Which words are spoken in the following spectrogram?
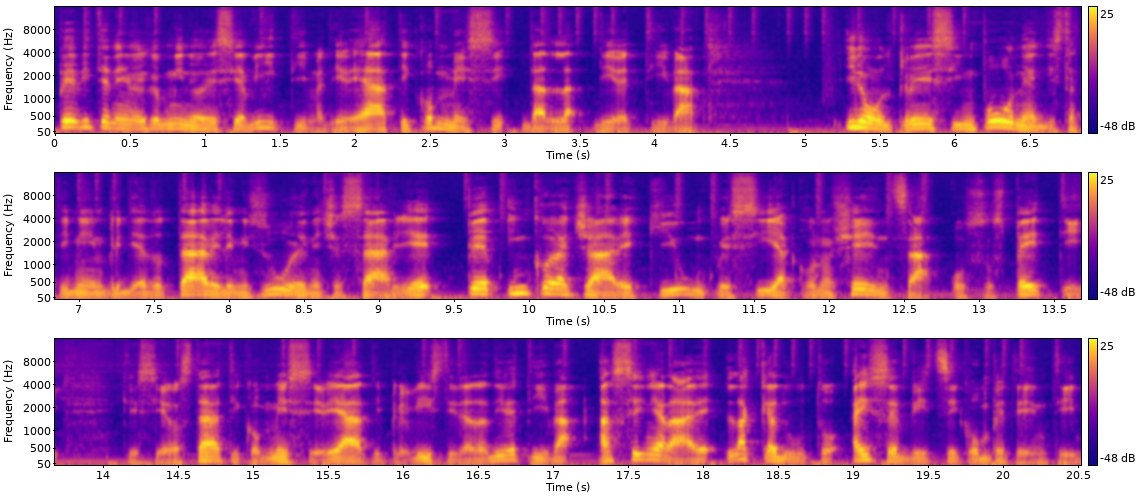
per ritenere che un minore sia vittima di reati commessi dalla direttiva. Inoltre si impone agli Stati membri di adottare le misure necessarie per incoraggiare chiunque sia a conoscenza o sospetti che siano stati commessi reati previsti dalla direttiva a segnalare l'accaduto ai servizi competenti.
